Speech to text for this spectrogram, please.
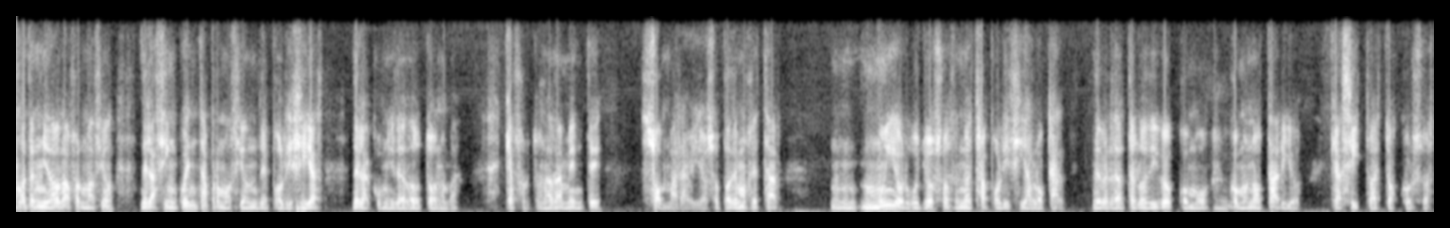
ha terminado la formación de la 50 promoción de policías de la comunidad autónoma, que afortunadamente son maravillosos. Podemos estar mm, muy orgullosos de nuestra policía local de verdad te lo digo como, mm. como notario que asisto a estos cursos.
